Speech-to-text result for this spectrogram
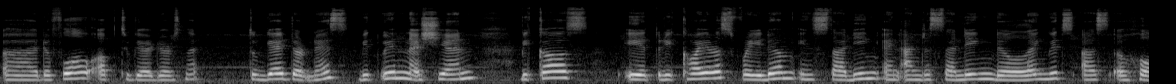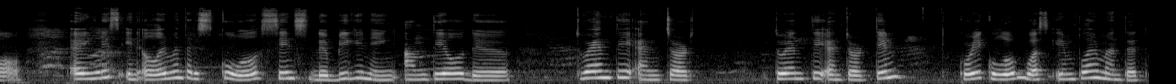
uh, the flow of togetherness, togetherness between nations because it requires freedom in studying and understanding the language as a whole. English in elementary school since the beginning until the 20 and 20 and 13 curriculum was implemented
